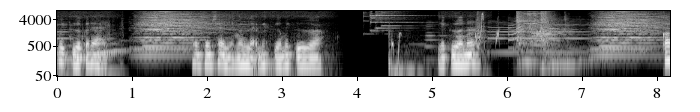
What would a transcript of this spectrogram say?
ไม่เกลือก็ได้ ใช่ใช่ใช่อย่างนั้นแหละไม่เกลือไม่เกลือ อย่าเกลือนะ ก็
